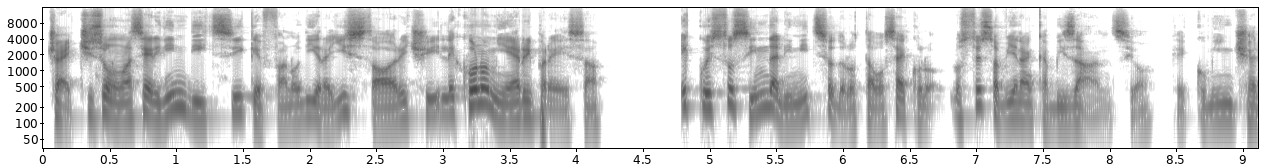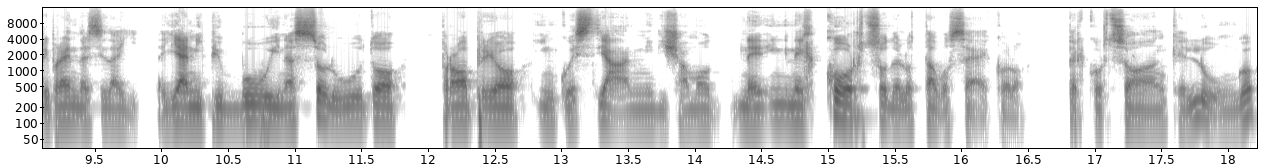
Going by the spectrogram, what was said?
cioè ci sono una serie di indizi che fanno dire agli storici l'economia è ripresa. E questo sin dall'inizio dell'VIII secolo. Lo stesso avviene anche a Bisanzio, che comincia a riprendersi dagli, dagli anni più bui in assoluto, proprio in questi anni, diciamo, nel, nel corso dell'VIII secolo, percorso anche lungo,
